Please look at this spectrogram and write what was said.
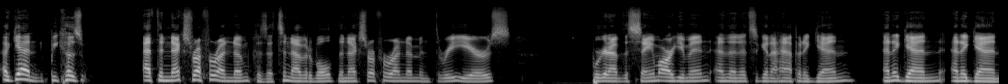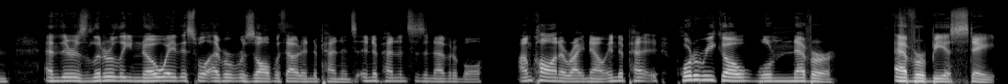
again because at the next referendum because that's inevitable the next referendum in 3 years we're going to have the same argument and then it's going to happen again and again and again and there's literally no way this will ever resolve without independence. Independence is inevitable. I'm calling it right now. Independent puerto rico will never ever be a state.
